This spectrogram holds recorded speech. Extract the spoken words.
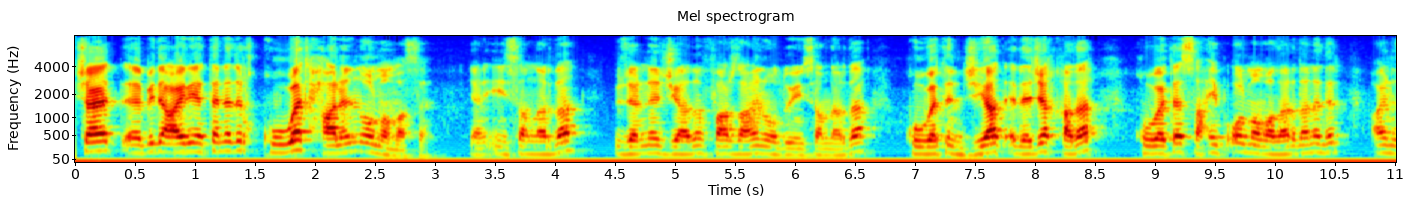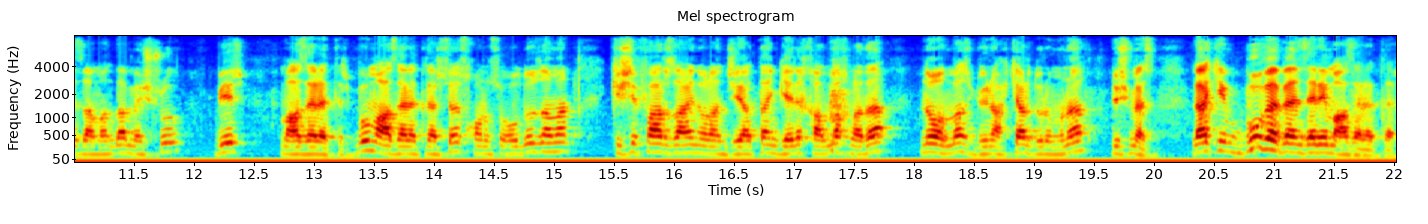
Şayet e, bir de ayrıyete nedir? Kuvvet halinin olmaması. Yani insanlarda üzerine cihadın farz ayn olduğu insanlarda kuvvetin cihat edecek kadar kuvvete sahip olmamaları da nedir? Aynı zamanda meşru bir mazerettir. Bu mazeretler söz konusu olduğu zaman kişi farz ayn olan cihattan geri kalmakla da ne olmaz? Günahkar durumuna düşmez. Lakin bu ve benzeri mazeretler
